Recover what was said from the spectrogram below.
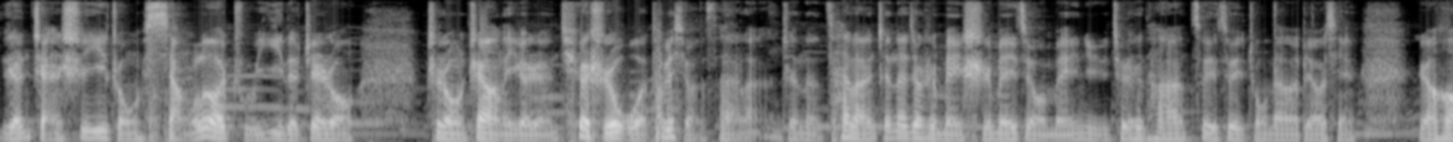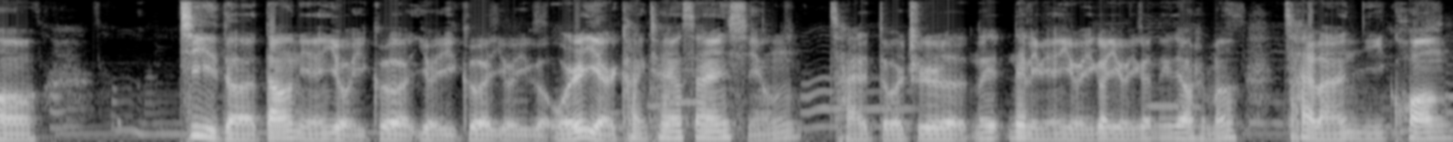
人展示一种享乐主义的这种、这种这样的一个人，确实我特别喜欢蔡澜，真的，蔡澜真的就是美食、美酒、美女，这是他最最重大的标签。然后记得当年有一个、有一个、有一个，我是也是看《锵锵三人行》才得知的，那那里面有一个、有一个那个叫什么蔡澜、倪匡，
